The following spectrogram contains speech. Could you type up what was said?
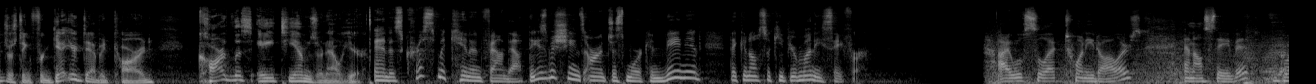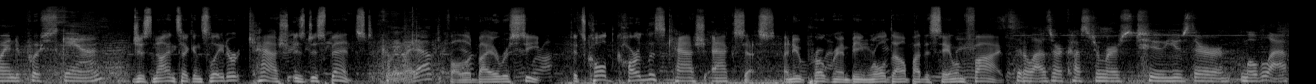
interesting. Forget your debit card. Cardless ATMs are now here. And as Chris McKinnon found out, these machines aren't just more convenient, they can also keep your money safer. I will select $20 and I'll save it. I'm going to push scan. Just nine seconds later, cash is dispensed, Coming right out. followed by a receipt. It's called Cardless Cash Access, a new program being rolled out by the Salem Five. It allows our customers to use their mobile app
